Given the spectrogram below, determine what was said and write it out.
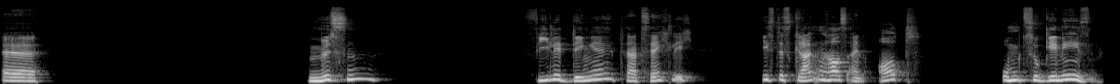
äh, müssen viele Dinge tatsächlich, ist das Krankenhaus ein Ort, um zu genesen?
